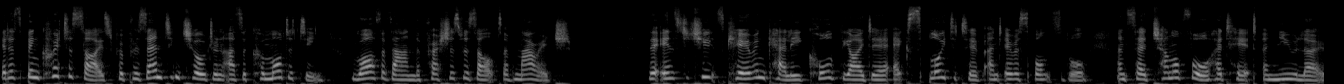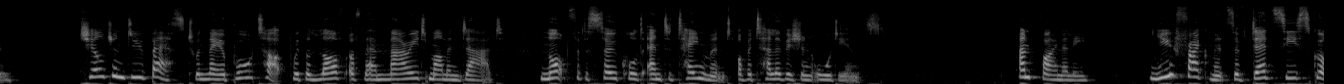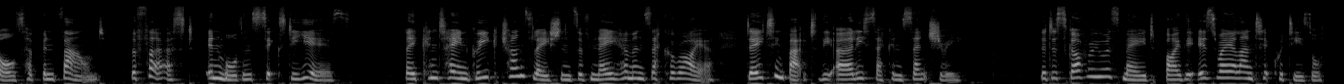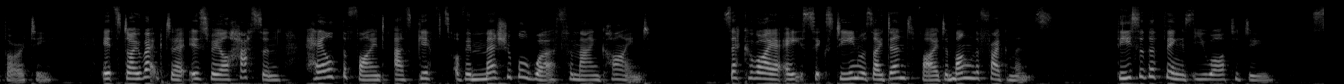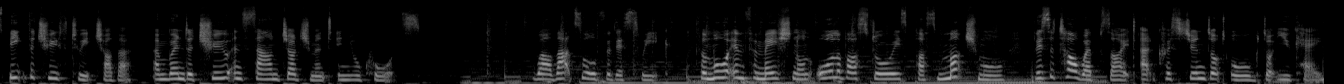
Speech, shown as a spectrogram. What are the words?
It has been criticised for presenting children as a commodity rather than the precious result of marriage. The Institute's Kieran Kelly called the idea exploitative and irresponsible and said Channel 4 had hit a new low. Children do best when they are brought up with the love of their married mum and dad, not for the so called entertainment of a television audience. And finally, new fragments of Dead Sea Scrolls have been found, the first in more than 60 years. They contain Greek translations of Nahum and Zechariah dating back to the early 2nd century. The discovery was made by the Israel Antiquities Authority. Its director, Israel Hasson, hailed the find as gifts of immeasurable worth for mankind. Zechariah 8:16 was identified among the fragments. These are the things you are to do: speak the truth to each other and render true and sound judgment in your courts. Well, that's all for this week. For more information on all of our stories plus much more, visit our website at christian.org.uk.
